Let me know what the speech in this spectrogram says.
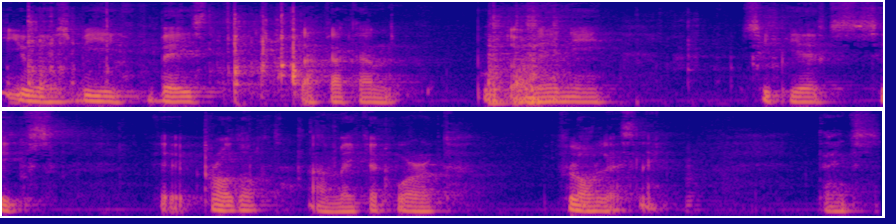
USB based that I can put on any CPX 6 uh, product and make it work flawlessly. Thanks.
